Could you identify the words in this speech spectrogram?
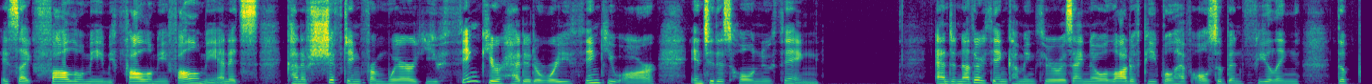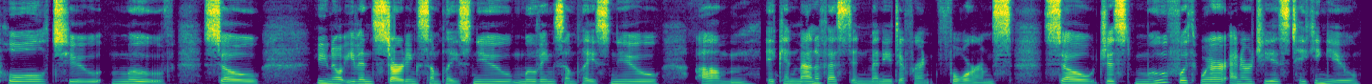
It's like, follow me, follow me, follow me. And it's kind of shifting from where you think you're headed or where you think you are into this whole new thing. And another thing coming through is I know a lot of people have also been feeling the pull to move. So, you know, even starting someplace new, moving someplace new, um, it can manifest in many different forms. So just move with where energy is taking you.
